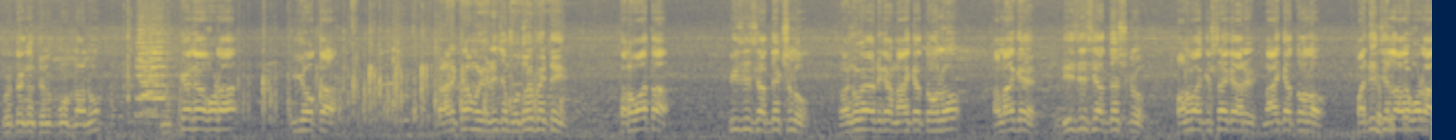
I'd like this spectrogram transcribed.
కృతజ్ఞతలు తెలుపుకుంటున్నాను. ముఖ్యంగా కూడా ఈ యొక్క కార్యక్రమం ఏడు నుంచి మొదలుపెట్టి తర్వాత పిసిసి అధ్యక్షులు రఘువేట గారి నాయకత్వంలో అలాగే డిసిసి అధ్యక్షుడు పనమా కృష్ణ గారి నాయకత్వంలో పది జిల్లాలు కూడా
